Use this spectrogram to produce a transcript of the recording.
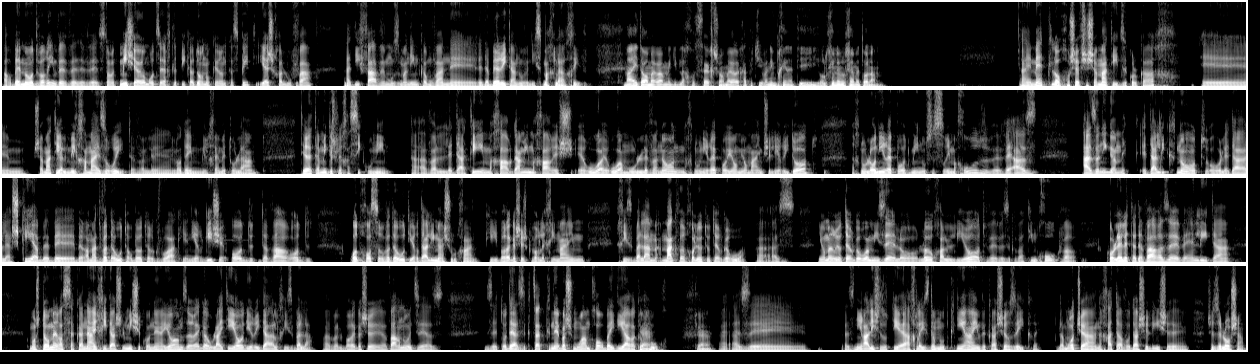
הרבה מאוד דברים, וזאת אומרת, מי שהיום רוצה ללכת לפיקדון או קרן כספית, יש חלופה עדיפה ומוזמנים כמובן אה, לדבר איתנו ונשמח להרחיב. מה היית אומר היום נגיד לחוסך שאומר לך, תקשיב, אני מבחינתי הולכים למלחמת עולם. האמת, לא חושב ששמעתי את זה כל כך. אה, שמעתי על מלחמה אזורית, אבל אה, לא יודע אם מלחמת עולם. תראה, תמיד יש לך סיכונים. אבל לדעתי אם מחר, גם אם מחר יש אירוע אירוע מול לבנון, אנחנו נראה פה יום יומיים של ירידות, אנחנו לא נראה פה עוד מינוס 20 אחוז, ואז אז אני גם אדע לקנות או לדע להשקיע ב- ב- ברמת ודאות הרבה יותר גבוהה, כי אני ארגיש שעוד דבר, עוד, עוד חוסר ודאות ירדה לי מהשולחן, כי ברגע שיש כבר לחימה עם חיזבאללה, מה כבר יכול להיות יותר גרוע? אז אני אומר, יותר גרוע מזה לא, לא יוכל להיות, וזה כבר, תמחור כבר כולל את הדבר הזה, ואין לי את ה... כמו שאתה אומר, הסכנה היחידה של מי שקונה היום זה רגע, אולי תהיה עוד ירידה על חיזבאללה. אבל ברגע שעברנו את זה, אז זה, אתה יודע, זה קצת קנה בשמועה, מכור בידיעה, רק כן, הפוך. כן. אז, אה, אז נראה לי שזאת תהיה אחלה הזדמנות קנייה, אם וכאשר זה יקרה. למרות שהנחת העבודה שלי היא ש, שזה לא שם.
